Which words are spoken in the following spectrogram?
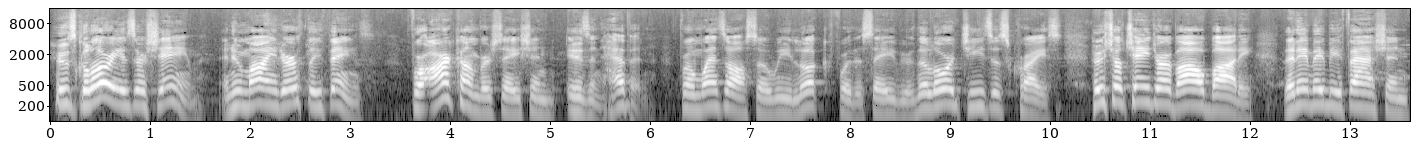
whose glory is their shame, and who mind earthly things. For our conversation is in heaven from whence also we look for the Savior, the Lord Jesus Christ, who shall change our vile body, that it may be fashioned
